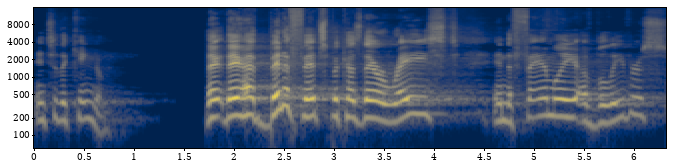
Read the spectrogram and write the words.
into the kingdom. They, they have benefits because they are raised in the family of believers.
